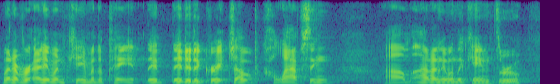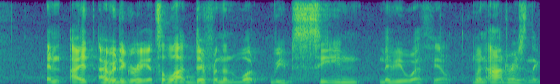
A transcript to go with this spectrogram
whenever anyone came in the paint. They they did a great job of collapsing um, on anyone that came through. And I, I would agree, it's a lot different than what we've seen maybe with you know when Andre's in the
